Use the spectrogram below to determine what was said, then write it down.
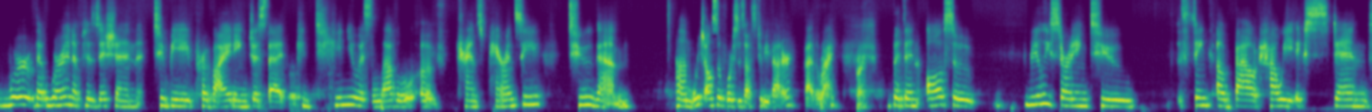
we're that we're in a position to be providing just that continuous level of transparency to them um, which also forces us to be better by the way. Right. but then also really starting to think about how we extend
